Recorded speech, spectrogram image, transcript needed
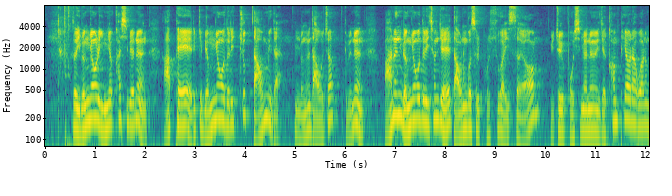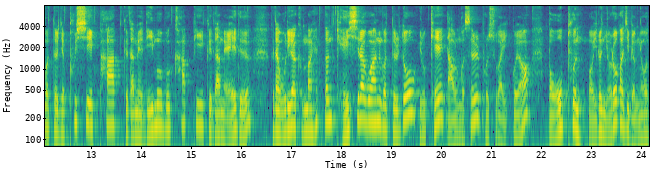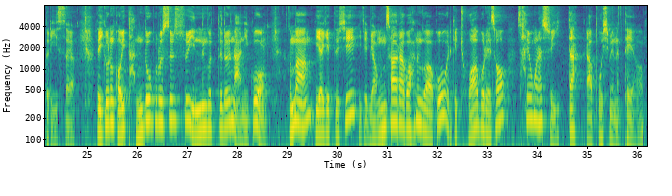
그래서 이 명령어를 입력하시면은 앞에 이렇게 명령어들이 쭉 나옵니다. 명령 나오죠? 그러면은 많은 명령어들이 현재 나오는 것을 볼 수가 있어요 이쪽에 보시면은 이제 compare라고 하는 것들 이제 push, pop, 그 다음에 remove, copy, 그 다음에 add 그 다음 우리가 금방 했던 get이라고 하는 것들도 이렇게 나오는 것을 볼 수가 있고요. 뭐 open 뭐 이런 여러 가지 명령어들이 있어요. 근데 이거는 거의 단독으로 쓸 수 있는 것들은 아니고 금방 이야기했듯이 이제 명사라고 하는 거하고 이렇게 조합을 해서 사용을 할 수 있다 라고 보시면 돼요.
